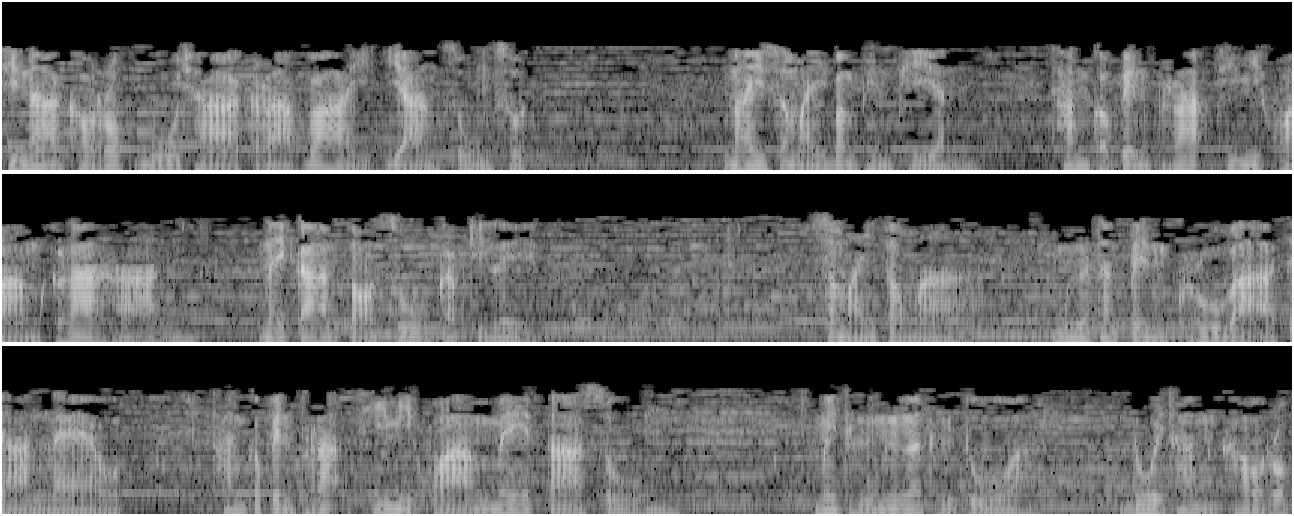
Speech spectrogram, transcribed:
ที่น่าเคารพบูชากราบไหว้อย่างสูงสุด ในสมัยบำเพ็ญเพียร ท่านก็เป็นพระที่มีความกล้าหาญในการต่อสู้กับกิเลส สมัยต่อมา เมื่อท่านเป็นครูบาอาจารย์แล้ว ท่านก็เป็นพระที่มีความเมตตาสูง ไม่ถือเนื้อถือตัว ด้วยท่านเคารพ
